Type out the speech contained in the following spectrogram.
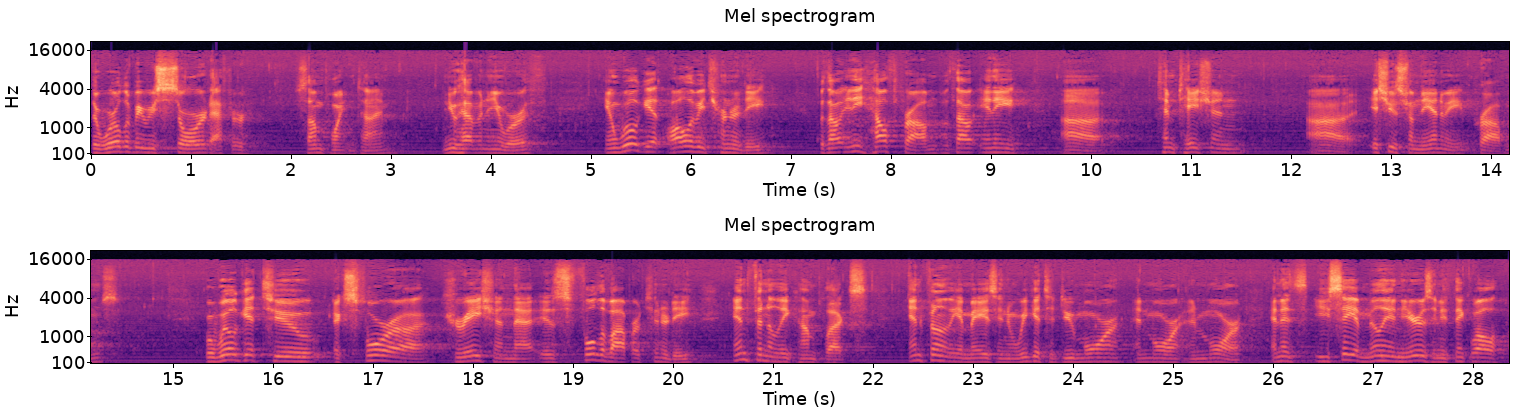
The world will be restored after some point in time, new heaven and new earth, and we'll get all of eternity without any health problems, without any uh, temptation, uh, issues from the enemy problems, where we'll get to explore a creation that is full of opportunity infinitely complex, infinitely amazing, and we get to do more and more and more. And it's you say a million years, and you think, well,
